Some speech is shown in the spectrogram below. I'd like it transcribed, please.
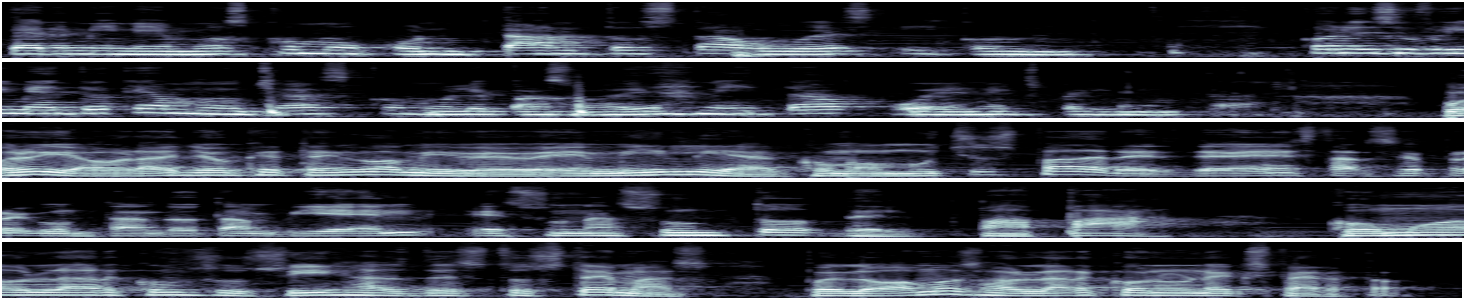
terminemos como con tantos tabúes y con, con el sufrimiento que a muchas, como le pasó a Dianita, pueden experimentar. Bueno, y ahora yo que tengo a mi bebé Emilia, como muchos padres deben estarse preguntando también, es un asunto del papá. ¿Cómo hablar con sus hijas de estos temas? Pues lo vamos a hablar con un experto.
